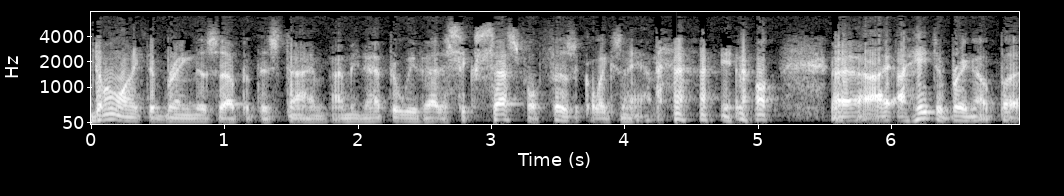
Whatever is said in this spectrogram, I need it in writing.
don't like to bring this up at this time. I mean, after we've had a successful physical exam, you know, uh, I, I, hate to bring up uh,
